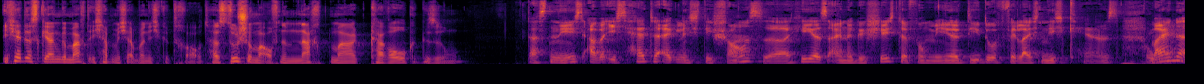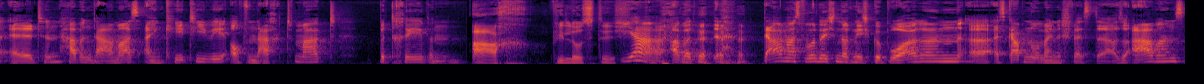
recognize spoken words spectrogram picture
ich hätte es gern gemacht, ich habe mich aber nicht getraut. Hast du schon mal auf einem Nachtmarkt Karaoke gesungen? Das nicht, aber ich hätte eigentlich die Chance. Hier ist eine Geschichte von mir, die du vielleicht nicht kennst. Oh. Meine Eltern haben damals ein KTV auf Nachtmarkt betrieben. Ach. Wie lustig. Ja, aber äh, damals wurde ich noch nicht geboren. Äh, es gab nur meine Schwester. Also abends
